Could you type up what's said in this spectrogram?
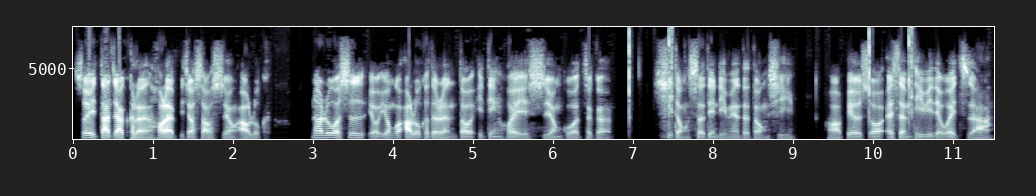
所以大家可能后来比较少使用 Outlook。那如果是有用过 Outlook 的人都一定会使用过这个系统设定里面的东西啊，比如说 SMTP 的位置啊，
